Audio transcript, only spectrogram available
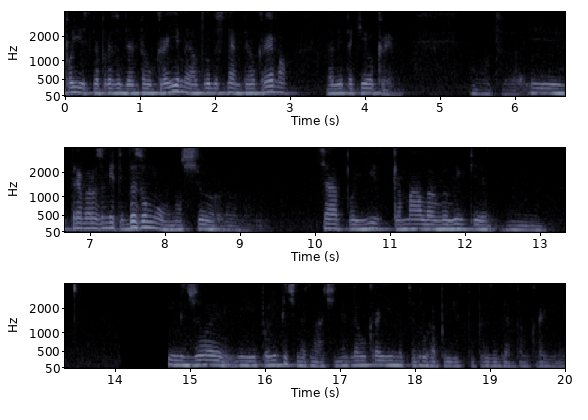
поїздка президента України, аплодисменти окремо, літаки окремо. От. І треба розуміти безумовно, що е, ця поїздка мала велике іміджове і політичне значення для України. Це друга поїздка президента України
